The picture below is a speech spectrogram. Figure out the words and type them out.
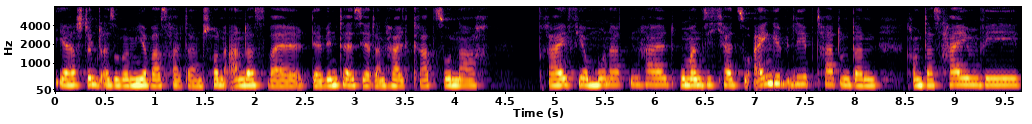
Ja, stimmt. Also bei mir war es halt dann schon anders, weil der Winter ist ja dann halt gerade so nach drei, vier Monaten halt, wo man sich halt so eingelebt hat und dann kommt das Heimweh,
